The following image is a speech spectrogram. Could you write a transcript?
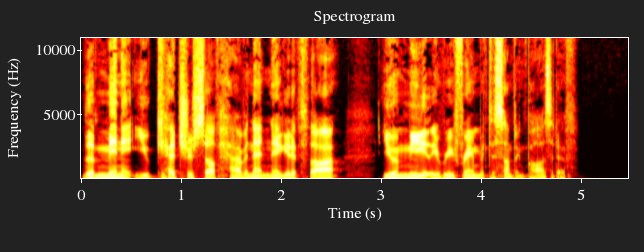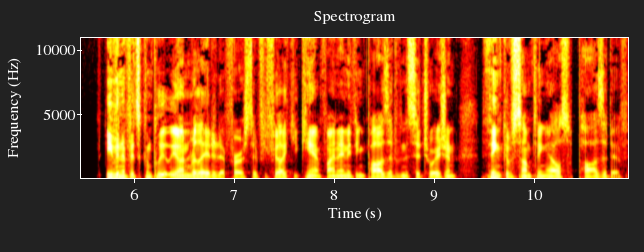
The minute you catch yourself having that negative thought, you immediately reframe it to something positive even if it's completely unrelated at first. If you feel like you can't find anything positive in the situation, think of something else positive.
